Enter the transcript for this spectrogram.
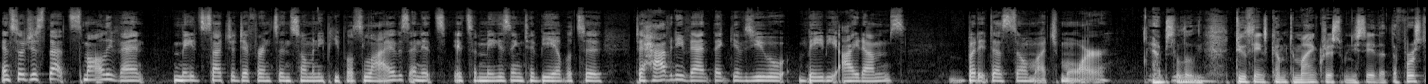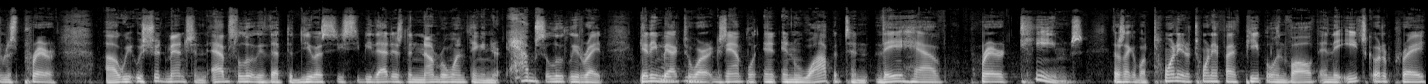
And so just that small event made such a difference in so many people's lives. And it's, it's amazing to be able to, to have an event that gives you baby items, but it does so much more. Absolutely. Two things come to mind, Chris, when you say that. The first one is prayer. Uh, we, we should mention absolutely that the USCCB, that is the number one thing, and you're absolutely right. Getting back to our example in, in Wahpeton, they have prayer teams. There's like about 20 or 25 people involved, and they each go to pray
